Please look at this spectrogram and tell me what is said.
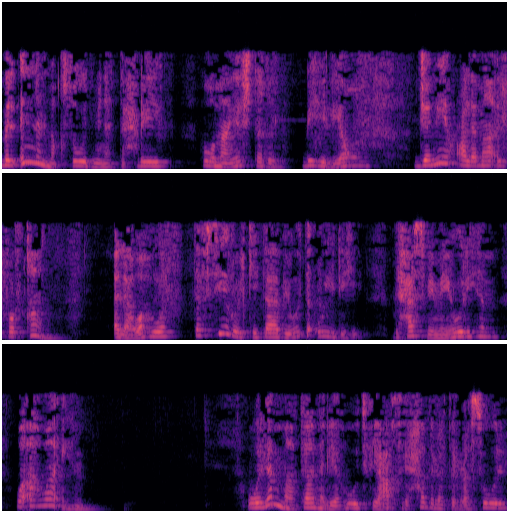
بل إن المقصود من التحريف هو ما يشتغل به اليوم جميع علماء الفرقان ألا وهو تفسير الكتاب وتأويله بحسب ميولهم وأهوائهم. ولما كان اليهود في عصر حضرة الرسول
